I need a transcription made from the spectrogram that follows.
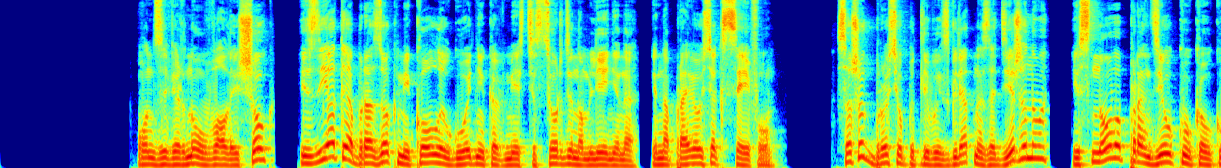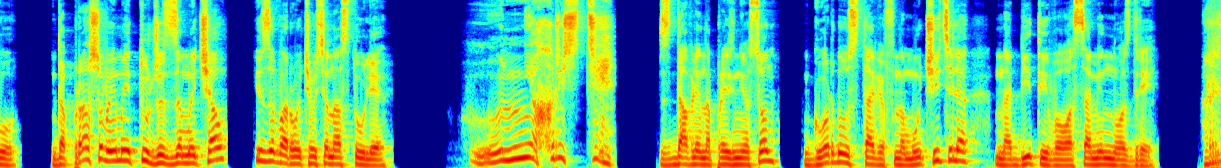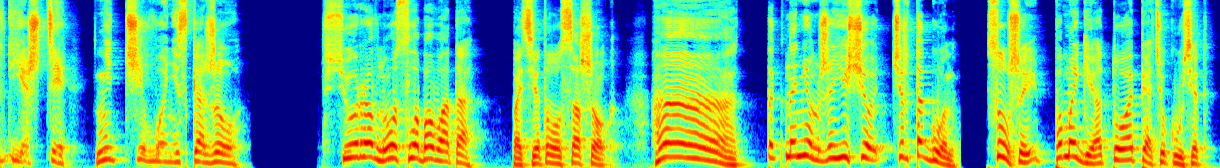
Он завернул в алый шелк изъятый образок Миколы Угодника вместе с орденом Ленина и направился к сейфу. Сашок бросил пытливый взгляд на задержанного и снова пронзил куколку. Допрашиваемый тут же замычал и заворочился на стуле. «Не христи!» – сдавленно произнес он, гордо уставив на мучителя набитые волосами ноздри. «Режьте, ничего не скажу!» «Все равно слабовато!» – посетовал Сашок. «А, так на нем же еще чертогон. Слушай, помоги, а то опять укусит.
